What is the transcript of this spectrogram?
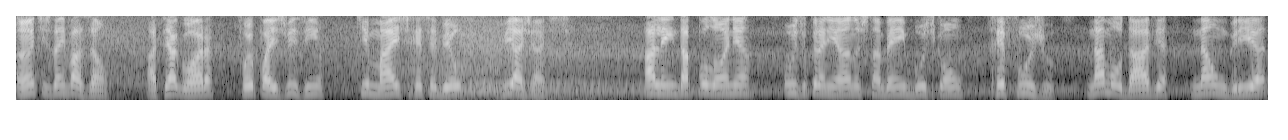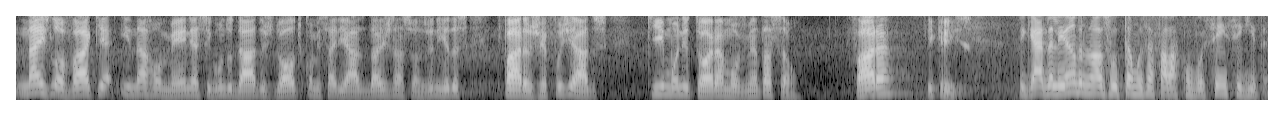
antes da invasão. Até agora, foi o país vizinho que mais recebeu viajantes. Além da Polônia, os ucranianos também buscam refúgio na Moldávia, na Hungria, na Eslováquia e na Romênia, segundo dados do Alto Comissariado das Nações Unidas para os Refugiados, que monitora a movimentação. Fara e Cris. Obrigada, Leandro. Nós voltamos a falar com você em seguida.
